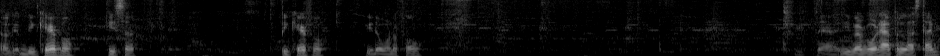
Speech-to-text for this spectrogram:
Okay, be careful, Isa. Be careful. You don't want to fall. Yeah, you remember what happened last time?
